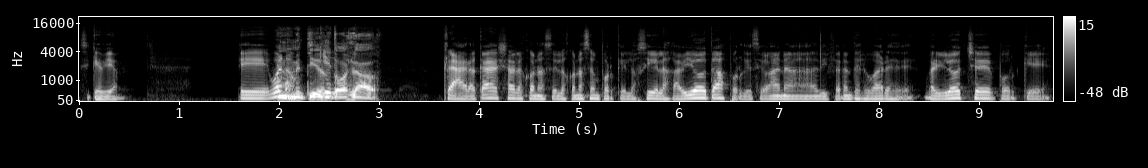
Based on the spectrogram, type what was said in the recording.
Así que bien. Eh, bueno, metido en todos lados. Claro, acá ya los conocen. Los conocen porque los siguen las gaviotas, porque se van a diferentes lugares de Bariloche, porque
